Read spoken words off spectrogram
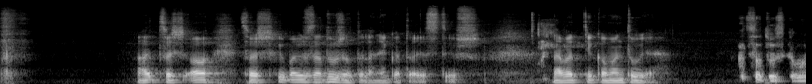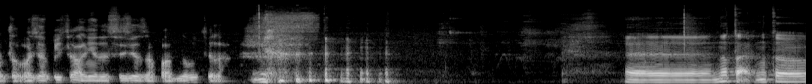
Ale coś, o, coś chyba już za dużo dla niego to jest już. Nawet nie komentuję. A co tu jest komentować? Arbitralnie decyzje zapadną i tyle. Eee, no tak, no to.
